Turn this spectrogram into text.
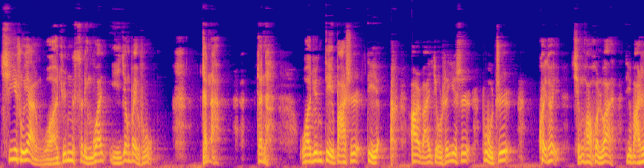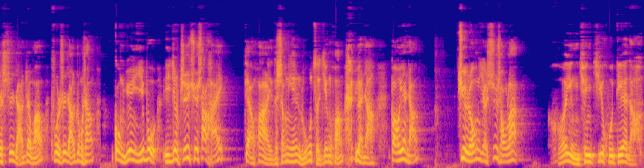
戚书燕，我军司令官已经被俘。真的，真的。我军第八师第二百九十一师不知溃退，情况混乱。第八师师长阵亡，副师长重伤。共军一部已经直趋上海。电话里的声音如此惊慌，院长，报告院长，巨龙也失手了。何应钦几乎跌倒，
